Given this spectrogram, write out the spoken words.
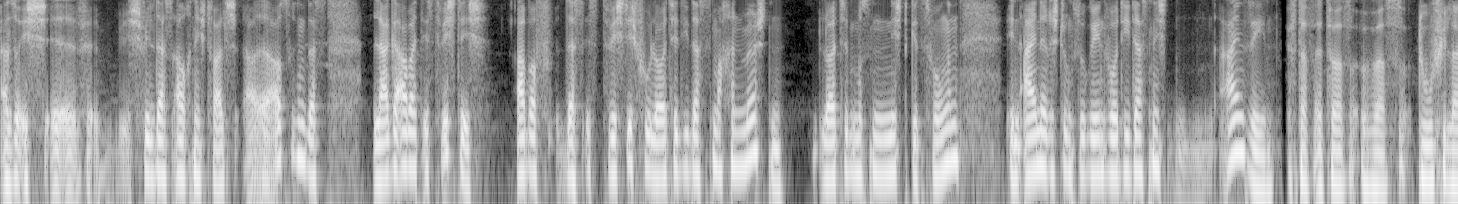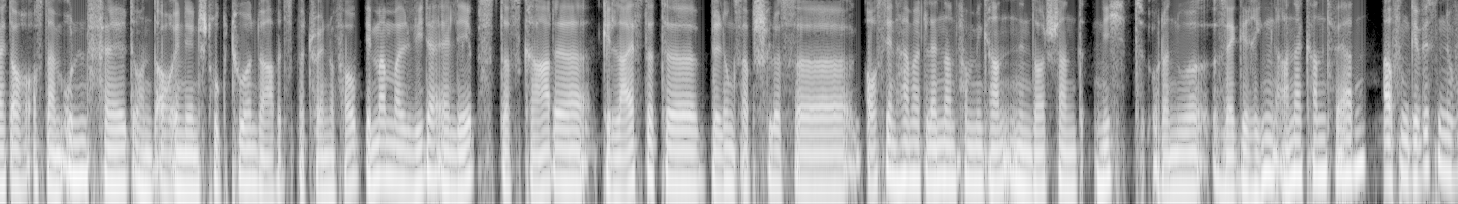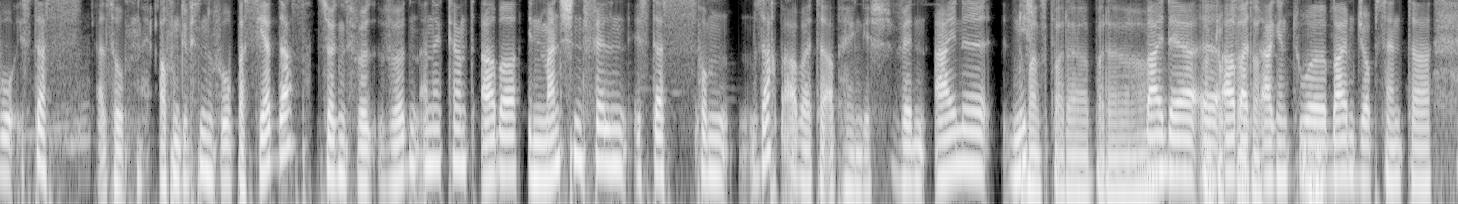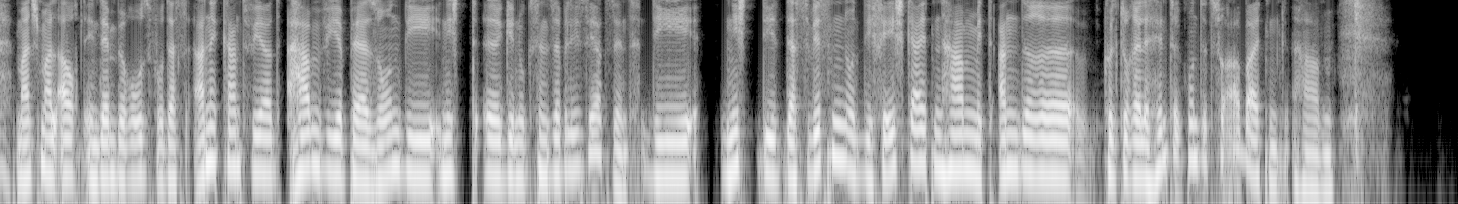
also ich, äh, ich will das auch nicht falsch äh, ausdrücken, dass Lagerarbeit ist wichtig, aber das ist wichtig für Leute, die das machen möchten. Leute müssen nicht gezwungen, in eine Richtung zu gehen, wo die das nicht einsehen. Ist das etwas, was du vielleicht auch aus deinem Umfeld und auch in den Strukturen, du arbeitest bei Train of Hope, immer mal wieder erlebst, dass gerade geleistete Bildungsabschlüsse aus den Heimatländern von Migranten in Deutschland nicht oder nur sehr gering anerkannt werden? Auf einem gewissen Niveau ist das, also auf einem gewissen Niveau passiert das, Zeugnisse würden anerkannt, aber in manchen Fällen ist das vom Sachbearbeiter abhängig wenn eine nicht bei der bei der bei der äh, Arbeitsagentur, mhm. beim Jobcenter, manchmal auch in den Büros, wo das anerkannt wird, haben wir Personen, die nicht äh, genug sensibilisiert sind, die nicht die, das Wissen und die Fähigkeiten haben, mit andere kulturelle Hintergründe zu arbeiten haben.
